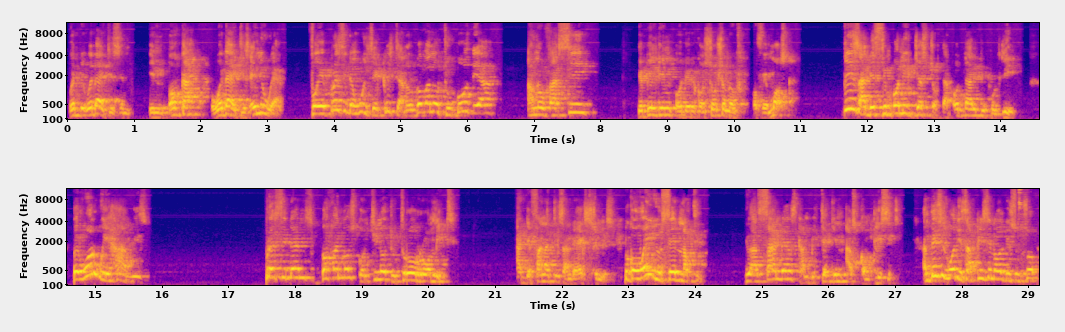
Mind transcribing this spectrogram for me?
whether it is in, in Oka, whether it is anywhere, for a president who is a Christian or governor to go there and oversee the building or the reconstruction of, of a mosque. These are the symbolic gestures that ordinary people do. But what we have is presidents, governors continue to throw raw meat at the fanatics and the extremists. Because when you say nothing, your silence can be taken as complicity. And this is what is appeasing all this. So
